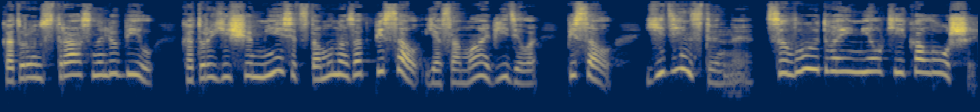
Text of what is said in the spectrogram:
которую он страстно любил – который еще месяц тому назад писал, я сама видела, писал «Единственное, целую твои мелкие калоши».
